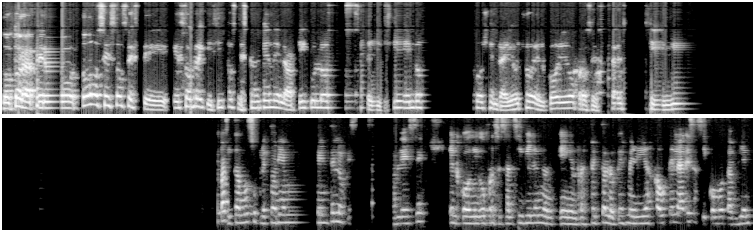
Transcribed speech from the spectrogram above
Doctora, pero todos esos, este, esos requisitos están en el artículo 688 del Código Procesal Civil. Aplicamos supletoriamente lo que establece el Código Procesal Civil en, respecto a lo que es medidas cautelares, así como también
